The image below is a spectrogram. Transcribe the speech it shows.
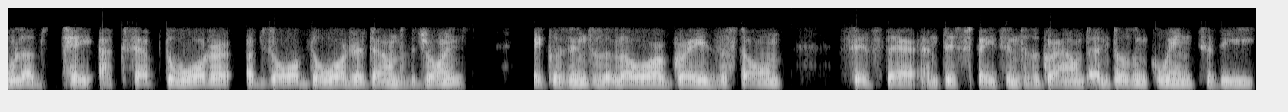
will ab- accept the water, absorb the water down to the joints. It goes into the lower grades of stone, sits there and dissipates into the ground and doesn't go into the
